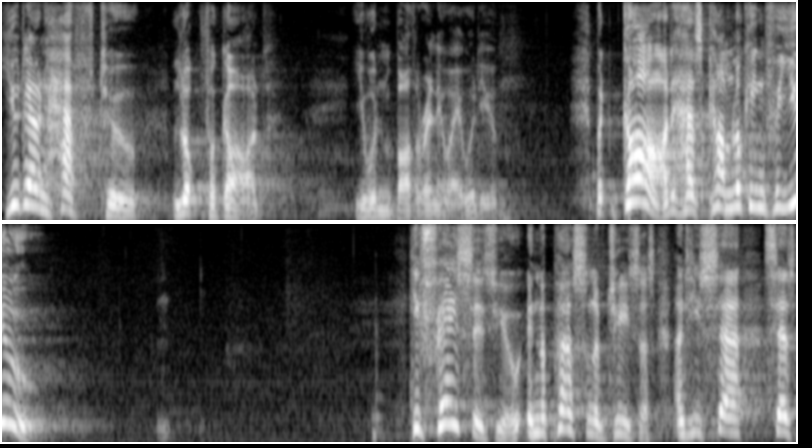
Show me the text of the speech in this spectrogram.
you don't have to look for God. You wouldn't bother anyway, would you? But God has come looking for you. He faces you in the person of Jesus and he sa- says,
